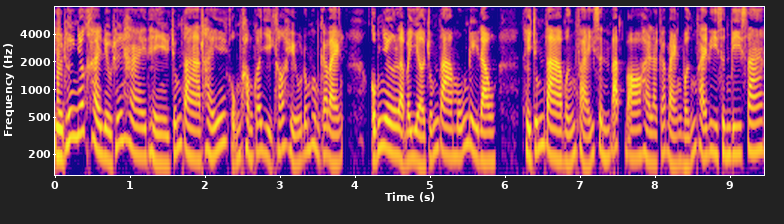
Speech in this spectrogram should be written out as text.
Điều thứ nhất hay điều thứ hai thì chúng ta thấy cũng không có gì khó hiểu, đúng không các bạn? Cũng như là bây giờ chúng ta muốn đi đâu thì chúng ta vẫn phải xin passport hay là các bạn vẫn phải đi xin visa.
